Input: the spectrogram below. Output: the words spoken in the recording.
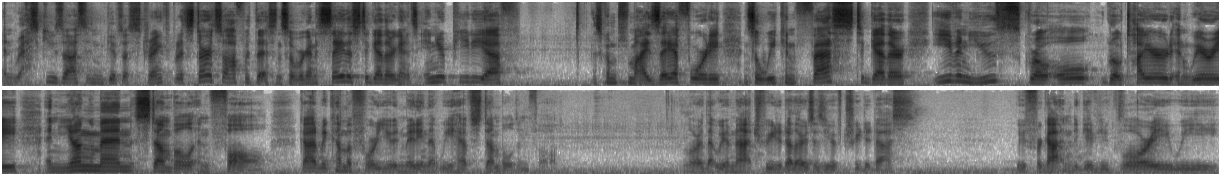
and rescues us and gives us strength. But it starts off with this. And so we're going to say this together again. It's in your PDF. This comes from Isaiah 40. And so we confess together even youths grow old, grow tired and weary, and young men stumble and fall. God, we come before you admitting that we have stumbled and fall. Lord, that we have not treated others as you have treated us. We've forgotten to give you glory. We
